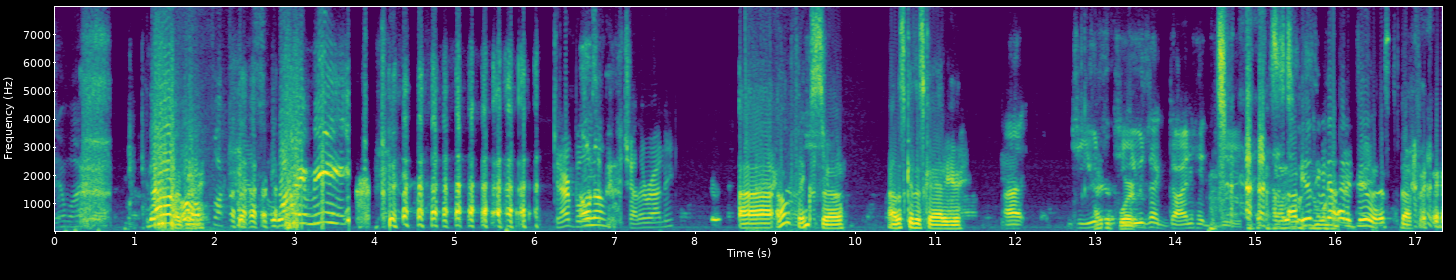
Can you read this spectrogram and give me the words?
you know what? No! Okay. Fuck you. Why me? Can our bullets no. each other, Rodney? uh, I don't think so. Uh, let's get this guy out of here. Uh, to use to work? use a gun, hit Z. Oh, he doesn't even know how to do it. That's not fair.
